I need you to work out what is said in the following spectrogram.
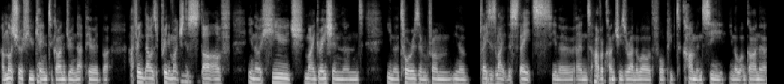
I'm not sure if you came to Ghana during that period, but I think that was pretty much the start of you know huge migration and you know tourism from you know places like the states, you know, and other countries around the world for people to come and see, you know, what Ghana,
